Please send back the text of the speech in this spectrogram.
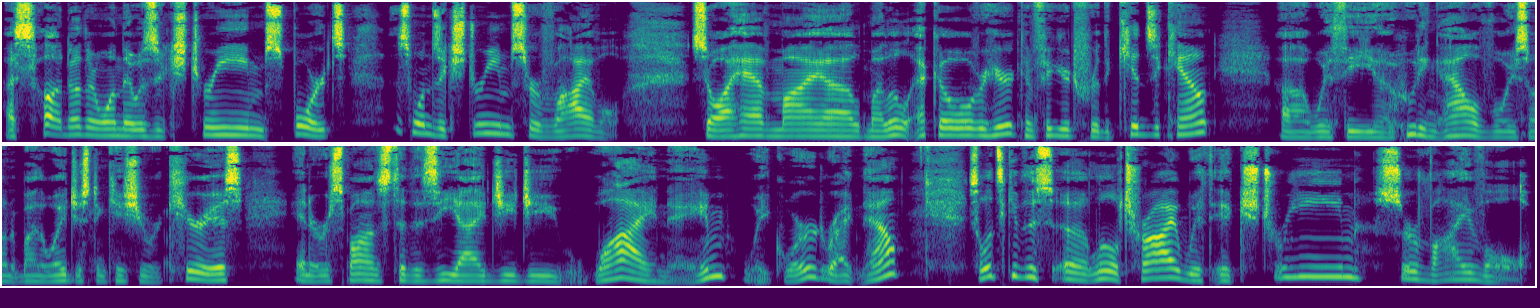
I saw another one that was Extreme Sports. This one's Extreme Survival. So I have my, uh, my little Echo over here configured for the kids account, uh, with the uh, Hooting Owl voice on it, by the way, just in case you were curious. And it responds to the Z-I-G-G-Y name, word right now. So let's give this a little try with Extreme Survival.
